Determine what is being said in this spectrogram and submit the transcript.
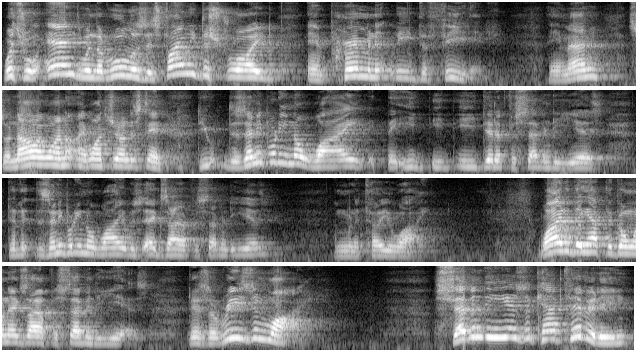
which will end when the rulers is finally destroyed and permanently defeated. Amen. So now I want I want you to understand. Do you, does anybody know why he, he, he did it for 70 years? It, does anybody know why he was exiled for 70 years? I'm going to tell you why. Why did they have to go in exile for 70 years? There's a reason why. 70 years of captivity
